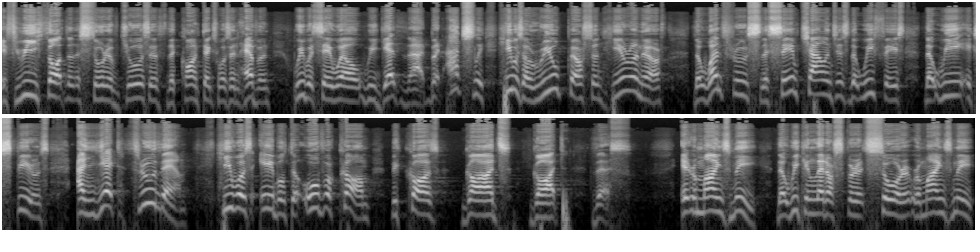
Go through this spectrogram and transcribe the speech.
If we thought that the story of Joseph, the context was in heaven, we would say, well, we get that. But actually, he was a real person here on earth that went through the same challenges that we face, that we experience, and yet through them, he was able to overcome because God's got this. It reminds me that we can let our spirits soar. It reminds me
